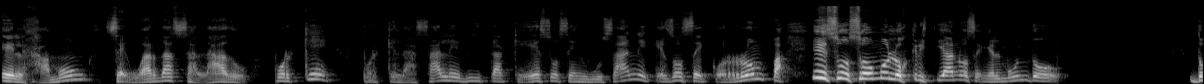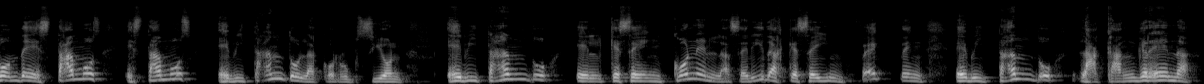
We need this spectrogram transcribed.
el jamón se guarda salado. ¿Por qué? Porque la sal evita que eso se engusane, que eso se corrompa. Eso somos los cristianos en el mundo. Donde estamos, estamos evitando la corrupción evitando el que se enconen las heridas, que se infecten, evitando la cangrena.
